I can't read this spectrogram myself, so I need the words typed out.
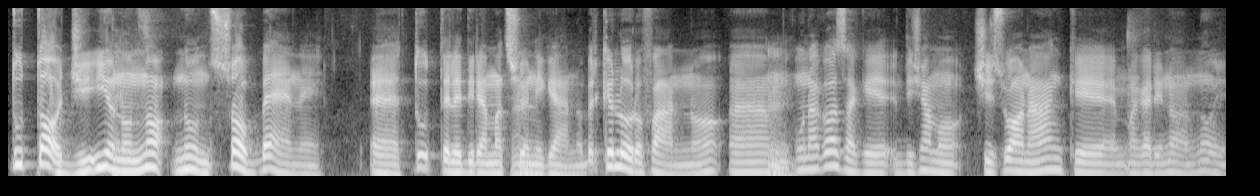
Tutt'oggi io non, ho, non so bene eh, tutte le diramazioni mm. che hanno, perché loro fanno um, mm. una cosa che diciamo ci suona anche, magari no, a noi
